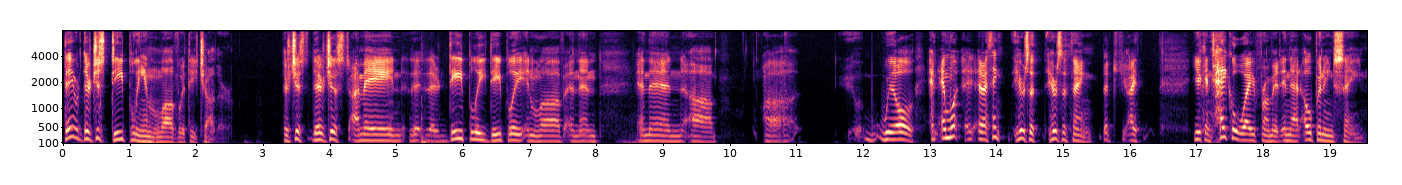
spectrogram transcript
they they're just deeply in love with each other. They're just they're just I mean they're, they're deeply deeply in love and then and then uh, uh, will and and what and I think here's the here's the thing that I you can take away from it in that opening scene.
